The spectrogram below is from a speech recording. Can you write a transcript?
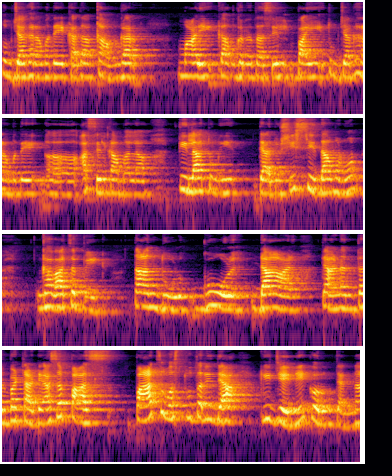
तुमच्या घरामध्ये एखादा कामगार माळी काम करत असेल बाई तुमच्या घरामध्ये असेल कामाला तिला तुम्ही त्या दिवशी सीधा म्हणून गव्हाचं पीठ तांदूळ गूळ डाळ त्यानंतर बटाटे असं पाच पाच वस्तू तरी द्या की जेणेकरून त्यांना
